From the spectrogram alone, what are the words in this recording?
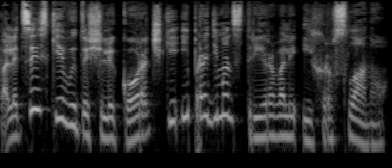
Полицейские вытащили корочки и продемонстрировали их Руслану.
